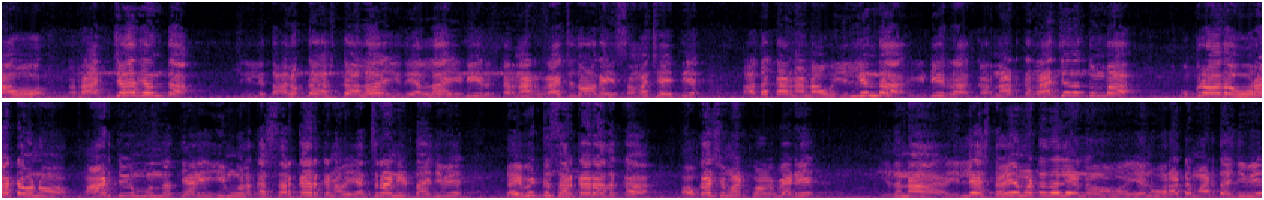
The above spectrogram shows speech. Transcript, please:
ನಾವು ರಾಜ್ಯಾದ್ಯಂತ, ಇಲ್ಲಿ ತಾಲೂಕ್ದಾಗ ಅಷ್ಟೇ ಅಲ್ಲ ಇದೆಲ್ಲ ಇಡೀ ಕರ್ನಾಟಕ ರಾಜ್ಯದೊಳಗೆ ಈ ಸಮಸ್ಯೆ ಐತಿ. ಆದ ಕಾರಣ ನಾವು ಇಲ್ಲಿಂದ ಇಡೀ ಕರ್ನಾಟಕ ರಾಜ್ಯದ ತುಂಬ ಉಗ್ರವಾದ ಹೋರಾಟವನ್ನು ಮಾಡ್ತೀವಿ ಮುಂದಂತೇಳಿ ಈ ಮೂಲಕ ಸರ್ಕಾರಕ್ಕೆ ನಾವು ಎಚ್ಚರ ನೀಡ್ತಾ ಇದ್ದೀವಿ. ದಯವಿಟ್ಟು ಸರ್ಕಾರ ಅದಕ್ಕೆ ಅವಕಾಶ ಮಾಡಿಕೊಳ್ಬೇಡಿ. ಇದನ್ನ ಇಲ್ಲೇ ಸ್ಥಳೀಯ ಮಟ್ಟದಲ್ಲಿ ನಾವು ಏನು ಹೋರಾಟ ಮಾಡ್ತಾ ಇದ್ದೀವಿ.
